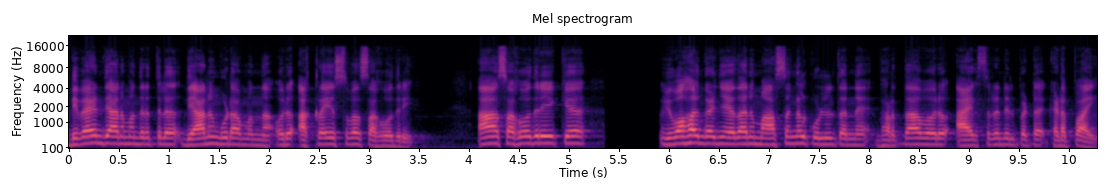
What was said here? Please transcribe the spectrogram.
ഡിവൈൻ ധ്യാന മന്ദിരത്തിൽ ധ്യാനം കൂടാൻ വന്ന ഒരു അക്രൈസ്തവ സഹോദരി. ആ സഹോദരിക്ക് വിവാഹം കഴിഞ്ഞ ഏതാനും മാസങ്ങൾക്കുള്ളിൽ തന്നെ ഭർത്താവ് ഒരു ആക്സിഡന്റിൽപ്പെട്ട് കിടപ്പായി.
